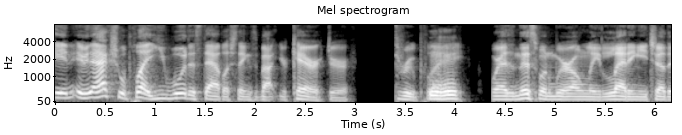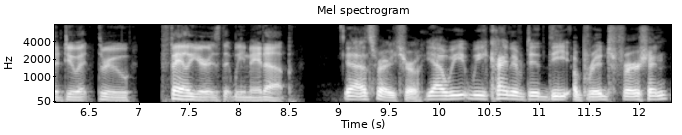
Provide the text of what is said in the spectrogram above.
in, in actual play you would establish things about your character through mm-hmm. play, whereas in this one we're only letting each other do it through failures that we made up. Yeah, that's very true. Yeah, we, we kind of did the abridged version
